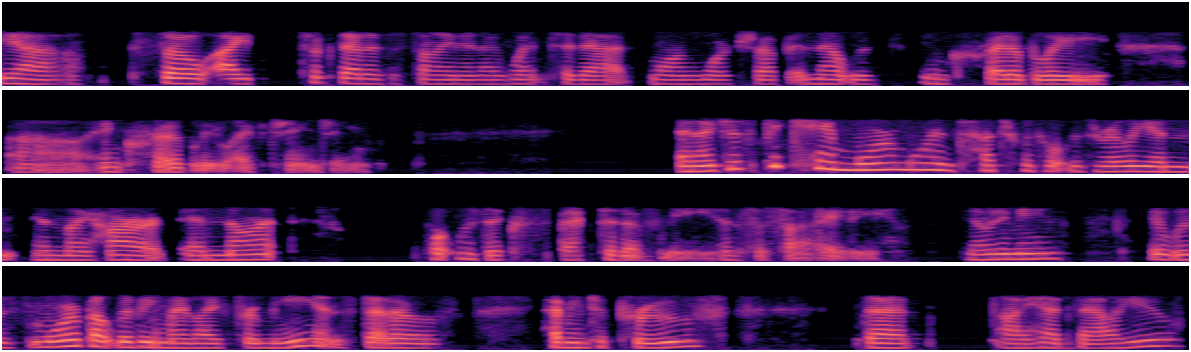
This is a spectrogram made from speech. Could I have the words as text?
Yeah. So I took that as a sign and I went to that long workshop and that was incredibly uh incredibly life changing. And I just became more and more in touch with what was really in in my heart and not what was expected of me in society. You know what I mean? It was more about living my life for me instead of having to prove that I had value.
